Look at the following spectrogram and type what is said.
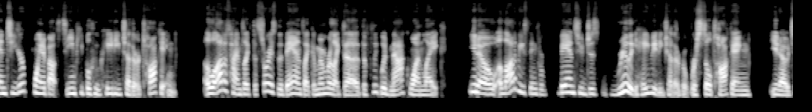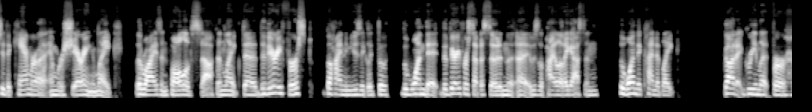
And to your point about seeing people who hate each other talking, a lot of times like the stories of the bands like I remember like the the Fleetwood Mac one like you know, a lot of these things were bands who just really hated each other, but were still talking, you know, to the camera and were sharing like the rise and fall of stuff. And like the the very first behind the music, like the the one that the very first episode and uh, it was the pilot, I guess, and the one that kind of like got it greenlit for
